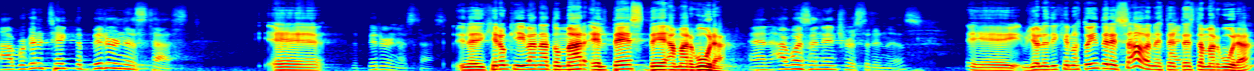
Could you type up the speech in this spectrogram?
uh, we're going to take the bitterness test. eh, The bitterness test. Le dijeron que iban a tomar el test de amargura. And I wasn't interested in this. Eh, yo les dije, no estoy interesado en este Ay. test de amargura.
